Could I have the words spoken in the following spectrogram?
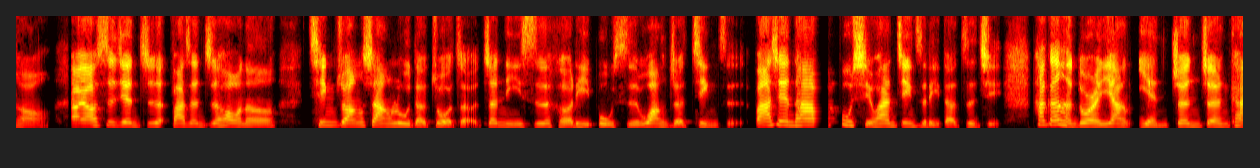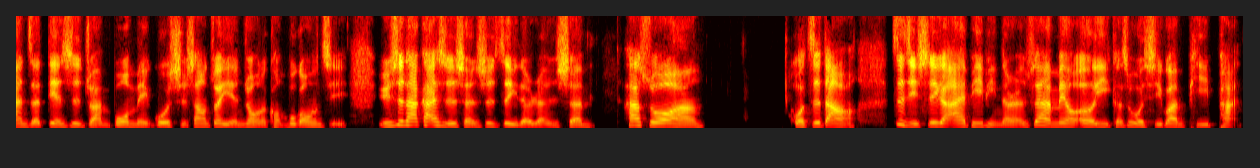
哦，幺幺事件之发生之后呢，轻装上路的作者珍妮斯·荷利布斯望着镜子，发现他不喜欢镜子里的自己。他跟很多人一样，眼睁睁看着电视转播美国史上最严重的恐怖攻击。于是他开始审视自己的人生。他说啊，我知道自己是一个爱批评的人，虽然没有恶意，可是我习惯批判。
